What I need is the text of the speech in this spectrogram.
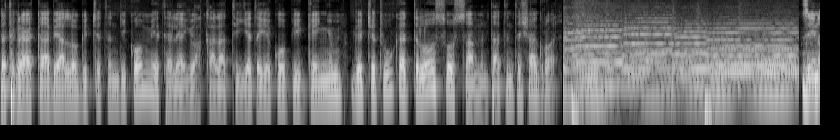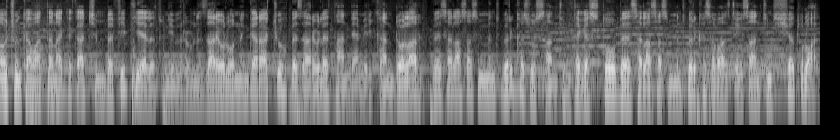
በትግራይ አካባቢ ያለው ግጭት እንዲቆም የተለያዩ አካላት እየጠየቁ ቢገኝም ግጭቱ ቀጥሎ ሶስት ሳምንታትን ተሻግሯል። ዜናዎቹን ከማጠናቀቃችን በፊት የዕለቱን የብር ምንዛሬ ውሎ እንንገራችሁ። በዛሬው ዕለት አንድ የአሜሪካን ዶላር በ38 ብር ከ3 ሳንቲም ተገዝቶ በ38 ብር ከ79 ሳንቲም ሲሸጥ ውሏል።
